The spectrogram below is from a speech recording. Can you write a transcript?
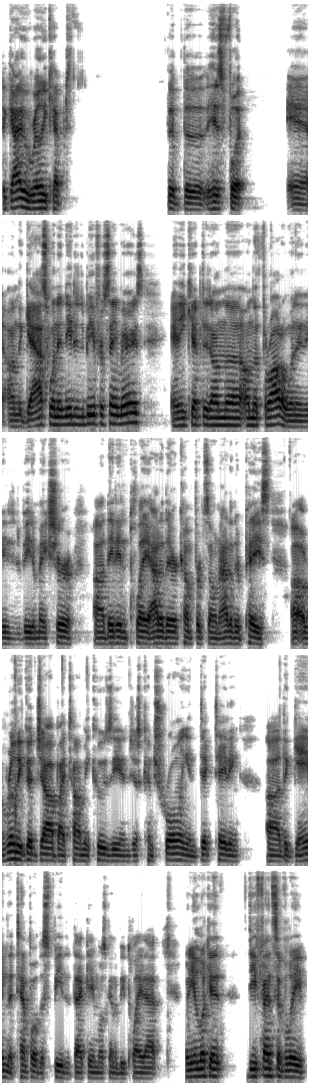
the guy who really kept the, the his foot uh, on the gas when it needed to be for St. Mary's, and he kept it on the on the throttle when it needed to be to make sure uh, they didn't play out of their comfort zone, out of their pace. Uh, a really good job by Tommy Kuhse in just controlling and dictating uh, the game, the tempo, the speed that that game was going to be played at. When you look at defensively,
